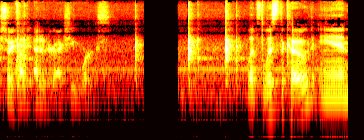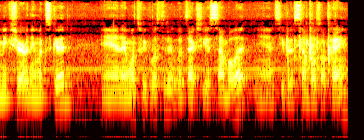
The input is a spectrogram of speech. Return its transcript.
show you how the editor actually works. Let's list the code and make sure everything looks good. And then once we've listed it, let's actually assemble it and see if it assembles okay.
